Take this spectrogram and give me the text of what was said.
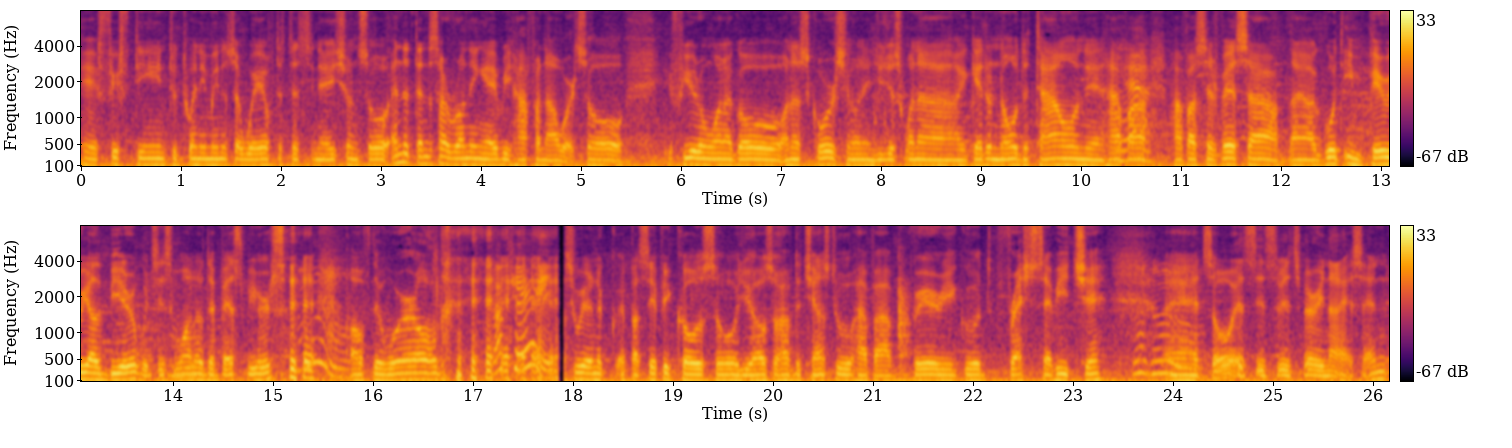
uh, 15 to 20 minutes away of the destination. So and the tents are running every half an hour. So if you don't want to go on a excursion and you just want to get to know the town and have yeah. a have a cerveza, a good imperial beer, which is mm. one of the best beers mm. of the world. okay. so we're in the Pacific coast, so you also have the chance to have a very good fresh ceviche. Mm-hmm. And so it's, it's it's very nice. And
